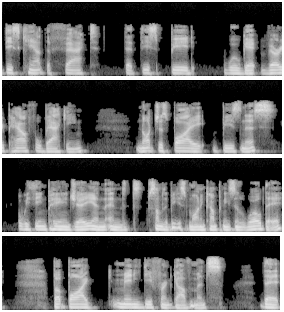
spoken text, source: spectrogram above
discount the fact that this bid will get very powerful backing, not just by business within PNG and, and some of the biggest mining companies in the world there, but by many different governments that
